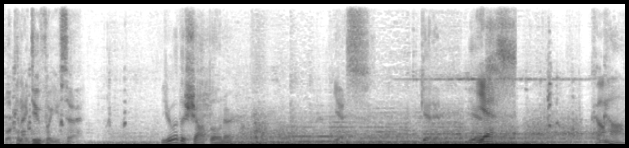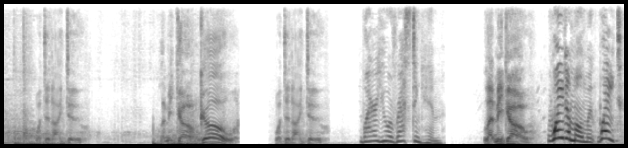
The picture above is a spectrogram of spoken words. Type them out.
What can I do for you, sir? You're the shop owner. Yes. Get him. Yes. Come. What did I do? Let me go. Go! What did I do? Why are you arresting him? Let me go. Wait a moment, wait!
